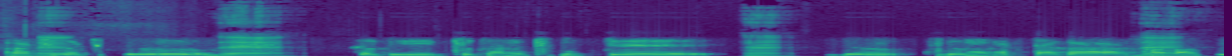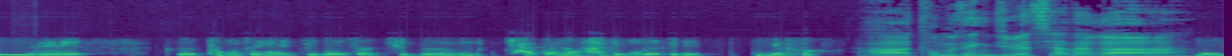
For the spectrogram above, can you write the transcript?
아, 네. 제가 지금 네. 저기 부산 부국제 네. 그 구경 갔다가 네. 4박 5일을 그 동생의 집에서 지금 자다가 받은 거거든요. 아, 동생 집에서 자다가 네,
